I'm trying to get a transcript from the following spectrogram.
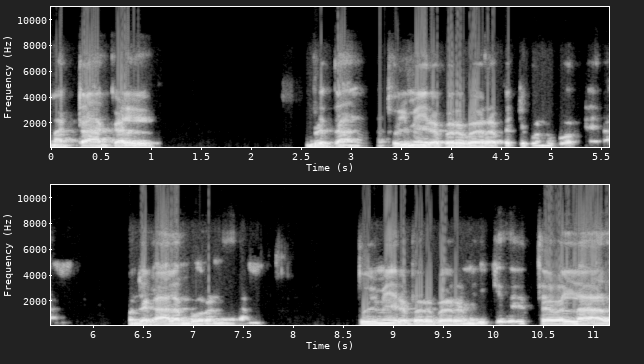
மற்றாக்கள் இப்படித்தான் தூய்மையில பெறுபேரை பெற்று கொண்டு போற நேரம் கொஞ்ச காலம் போற நேரம் தூய்மையில பெறுபேரம் இருக்குது தேவையில்லாத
